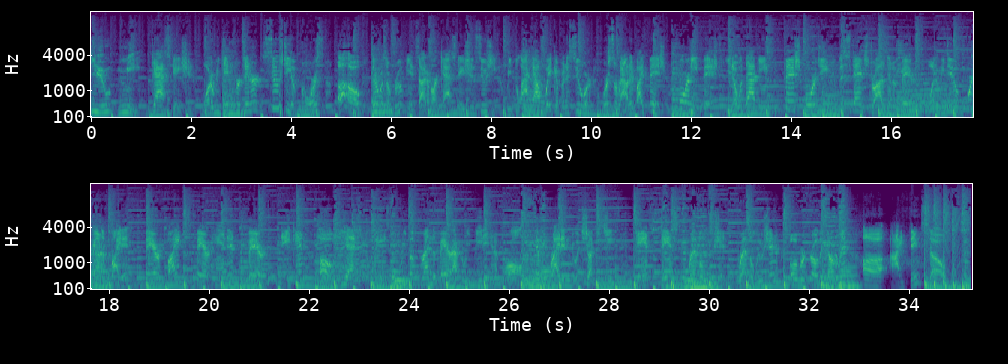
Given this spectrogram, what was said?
You, me, gas station. What are we getting for dinner? Sushi, of course. Uh oh, there was a roofie inside of our gas station sushi. We black out and wake up in a sewer. We're surrounded by fish. Horny fish. You know what that means? Fish orgy. The stench draws in a bear. What do we do? We're gonna fight it. Bear fight? Bare-handed? Bear naked? Oh, yes, please. We befriend the bear after we beat it in a brawl. Then we ride it into a Chuck E. Cheese. Dance, dance? Overthrow the government? Uh, I think so.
